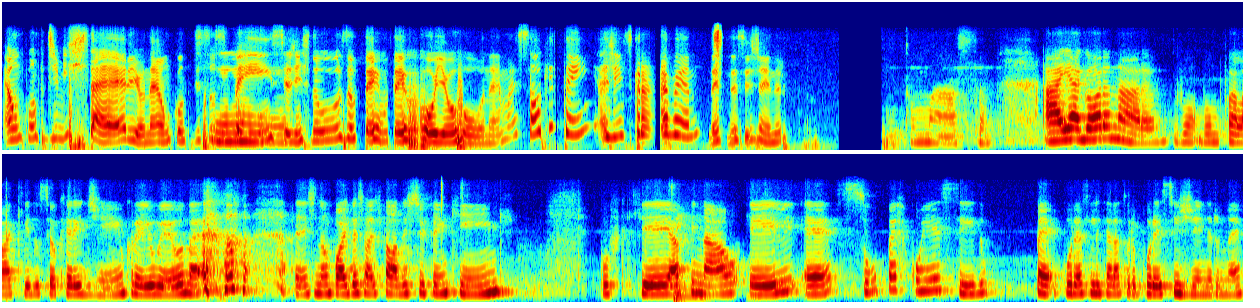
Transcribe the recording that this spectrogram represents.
é um conto de mistério, né? Um conto de suspense. A gente não usa o termo terror e horror, né? Mas só o que tem a gente escrevendo dentro desse gênero. Muito massa. Aí agora, Nara, vamos falar aqui do seu queridinho, creio eu, né? a gente não pode deixar de falar do Stephen King porque Sim. afinal ele é super conhecido por essa literatura, por esse gênero, né?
